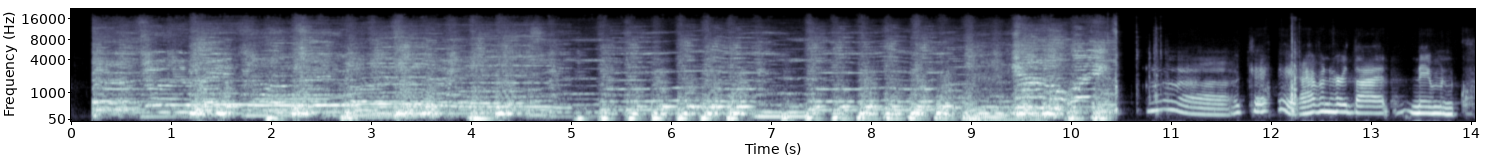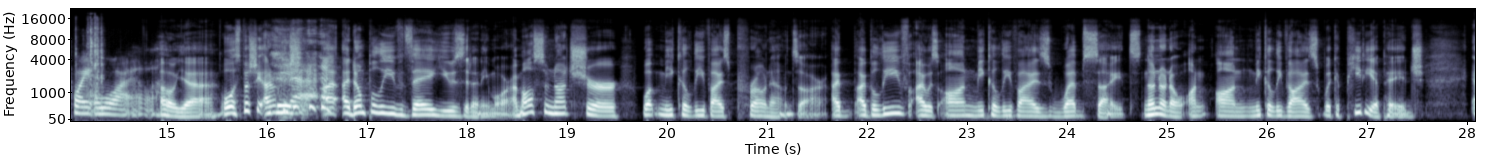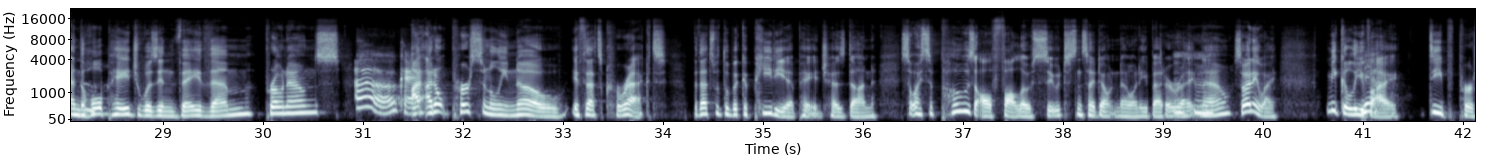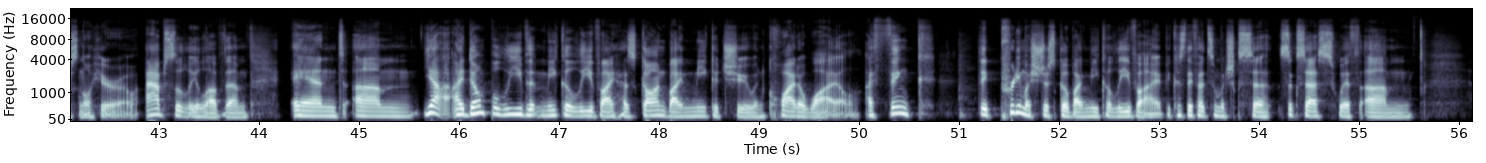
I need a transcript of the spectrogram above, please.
Okay. I haven't heard that name in quite a while. Oh yeah. Well, especially I don't. Yeah. I, I don't believe they use it anymore. I'm also not sure what Mica Levi's pronouns are. I, I believe I was on Mica Levi's website. No, no, no. On on Mica Levi's Wikipedia page, and the whole page was in they them pronouns. Oh, okay. I, I don't personally know if that's correct, but that's what the Wikipedia page has done. So I suppose I'll follow suit since I don't know any better right Mhm. now. So anyway, Mica Levi, Yeah. Deep personal hero. Absolutely love them. And um, yeah, I don't believe that Mica Levi has gone by Micachu in quite a while. I think they pretty much just go by Mica Levi because they've had so much su- success with um,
